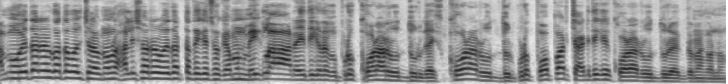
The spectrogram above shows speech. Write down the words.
আমি ওয়েদারের কথা বলছিলাম, তোমরা হালিশহরের ওয়েদারটা দেখেছ, কেমন মেঘলা, আর এইদিকে দেখো, পুরো কড়া রোদ্দুর গাইস কড়া রোদ্দুর, পুরো পপার চারিদিকে কড়া রোদ্দুর একদম এখনও।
